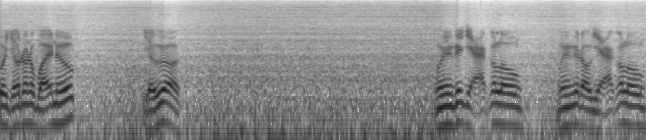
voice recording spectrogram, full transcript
cái chỗ đó nó bể nước. Dữ rồi. Nguyên cái dạ có luôn, nguyên cái đầu dạ có luôn.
